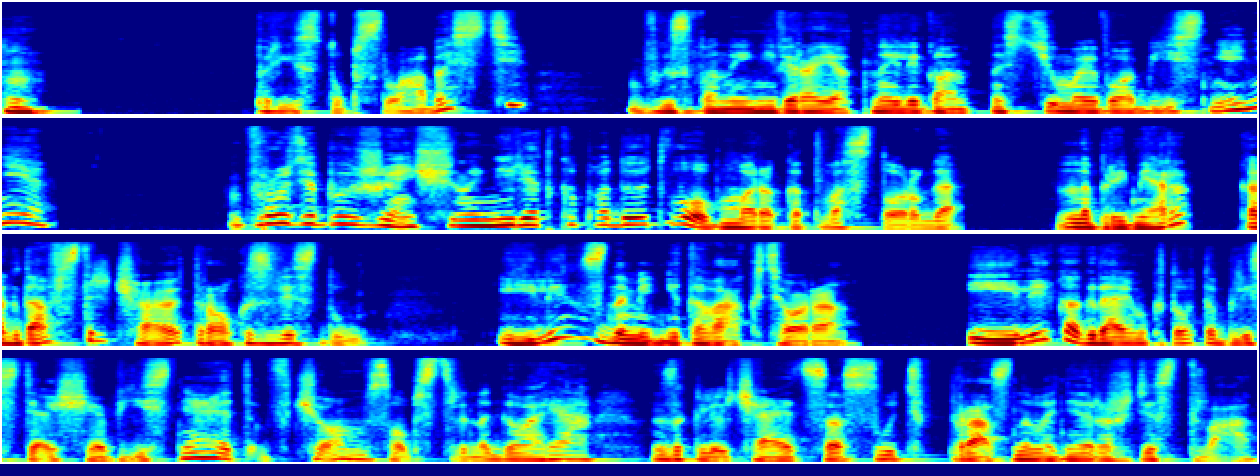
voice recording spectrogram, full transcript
Хм, приступ слабости, вызванный невероятной элегантностью моего объяснения? Вроде бы женщины нередко падают в обморок от восторга. Например, когда встречают рок-звезду. Или знаменитого актера. Или когда им кто-то блестяще объясняет, в чем, собственно говоря, заключается суть празднования Рождества.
